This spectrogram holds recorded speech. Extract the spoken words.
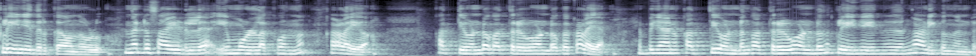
ക്ലീൻ ചെയ്തെടുക്കാവുന്നുള്ളൂ എന്നിട്ട് സൈഡിൽ ഈ മുള്ളൊക്കെ ഒന്ന് കളയുക. കത്തി കൊണ്ടോ കത്രിക കൊണ്ടോ ഒക്കെ കളയാം. ഇപ്പം ഞാൻ കത്തി കൊണ്ടും കത്രിക കൊണ്ടും ക്ലീൻ ചെയ്യുന്നതും കാണിക്കുന്നുണ്ട്.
